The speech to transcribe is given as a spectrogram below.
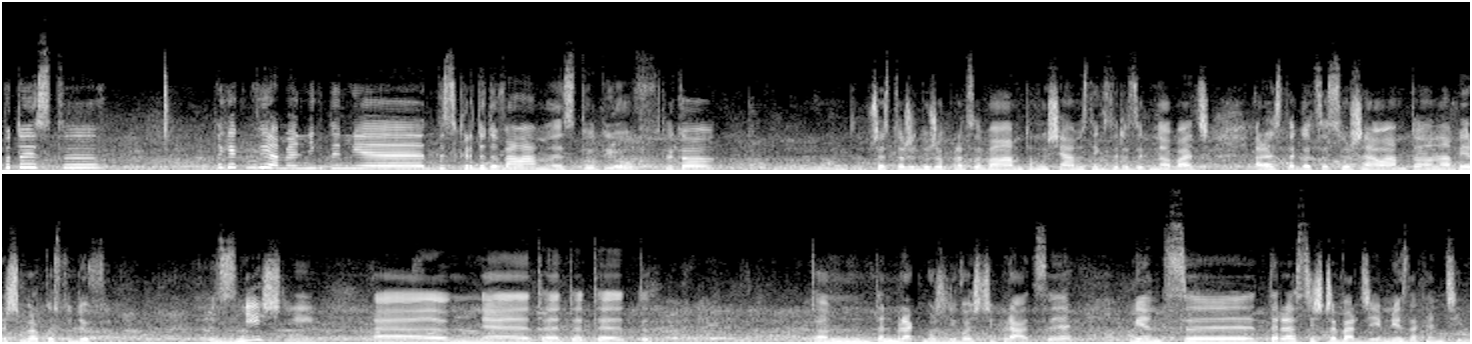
bo to jest, e, tak jak mówiłam, ja nigdy nie dyskredytowałam studiów, tylko przez to, że dużo pracowałam, to musiałam z nich zrezygnować, ale z tego, co słyszałam, to na pierwszym roku studiów znieśli e, te, te, te, te, ten, ten brak możliwości pracy, więc e, teraz jeszcze bardziej mnie zachęcili.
